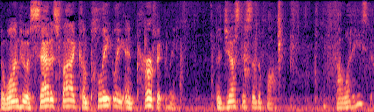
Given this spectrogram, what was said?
the one who has satisfied completely and perfectly the justice of the Father by what he's done.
